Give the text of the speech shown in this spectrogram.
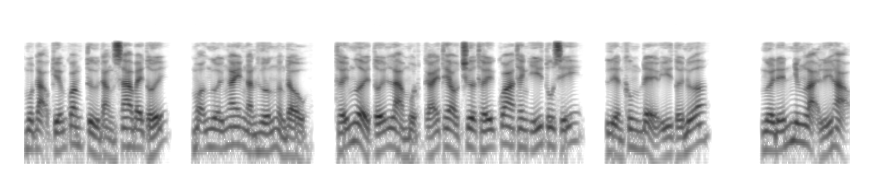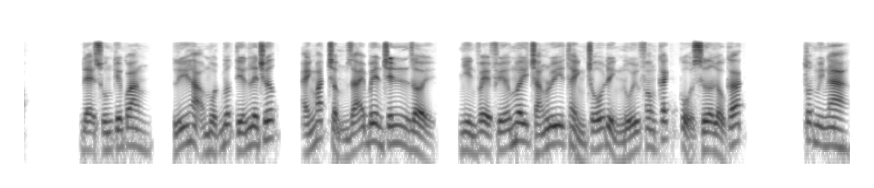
một đạo kiếm quang từ đằng xa bay tới, mọi người ngay ngắn hướng ngẩng đầu, thấy người tới là một cái theo chưa thấy qua thanh ý tu sĩ, liền không để ý tới nữa. Người đến nhưng lại Lý Hạo. Đè xuống kiếm quang, Lý Hạo một bước tiến lên trước, ánh mắt chậm rãi bên trên rời, nhìn về phía mây trắng lũy thành chỗ đỉnh núi phong cách cổ xưa lầu cát. Tốt nguy nga.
